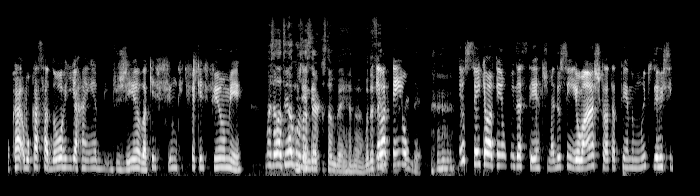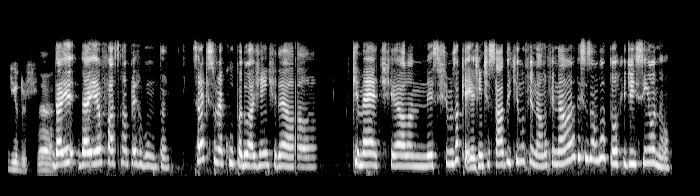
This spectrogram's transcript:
o, Ca o Caçador e a Rainha do Gelo, aquele filme, o que, que foi aquele filme? Mas ela tem alguns Entendeu? acertos também, Renan. Vou defender. Ela tem. Eu sei que ela tem alguns acertos, mas eu sim, eu acho que ela tá tendo muitos erros seguidos. É. Daí, daí eu faço uma pergunta. Será que isso não é culpa do agente dela que mete ela nesses filmes? Ok, a gente sabe que no final, no final é a decisão do ator que diz sim ou não.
